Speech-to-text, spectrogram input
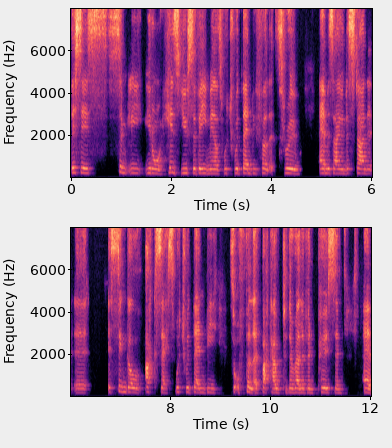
This is simply, you know, his use of emails, which would then be filtered through, um, as I understand it, a, a single access, which would then be sort of filtered back out to the relevant person. Uh,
